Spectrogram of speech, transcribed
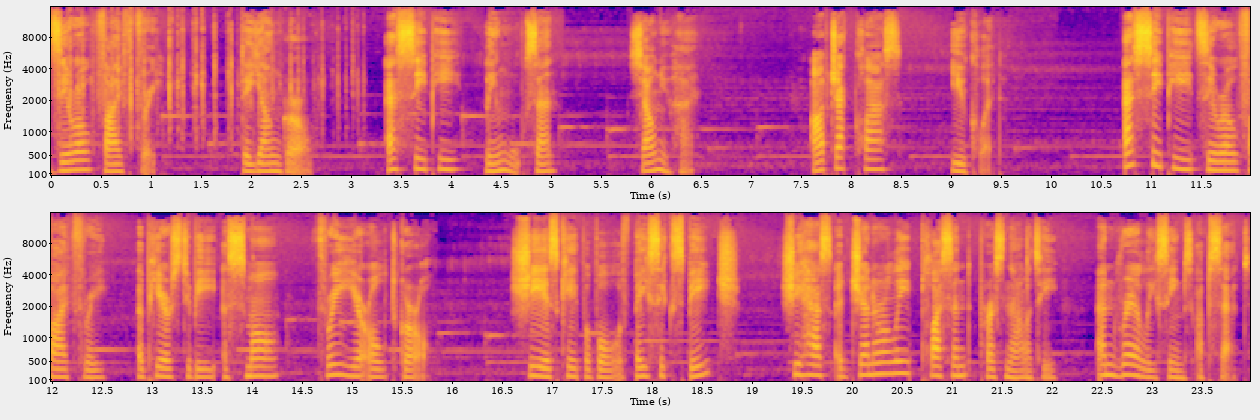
053 The Young Girl SCP 零五三小女孩 Object Class Euclid SCP 053 appears to be a small three year old girl. She is capable of basic speech. She has a generally pleasant personality and rarely seems upset.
